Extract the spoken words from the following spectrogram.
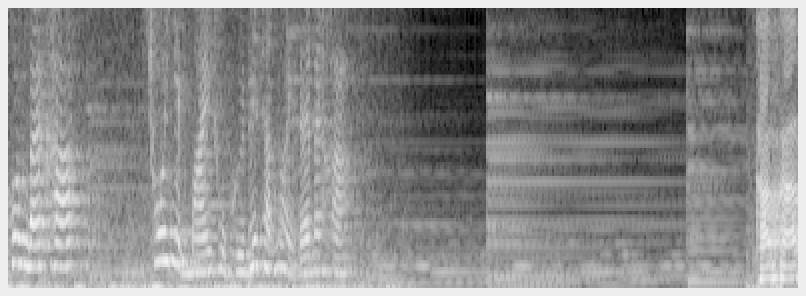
คุณแบ็คคะ ช่วยหยิบไม้ถูพื้นให้ฉันหน่อยได้ไหมคะ ครับครับ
